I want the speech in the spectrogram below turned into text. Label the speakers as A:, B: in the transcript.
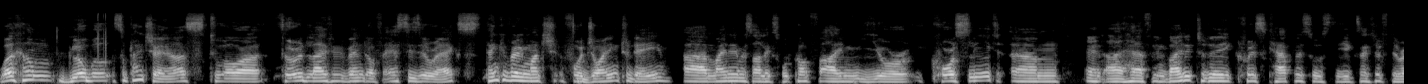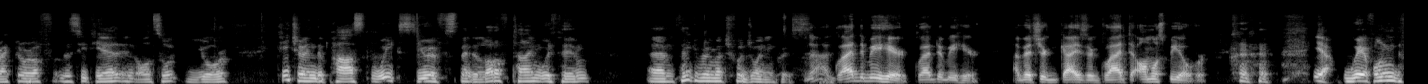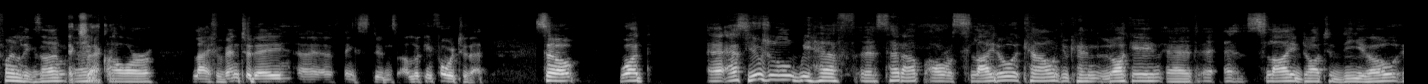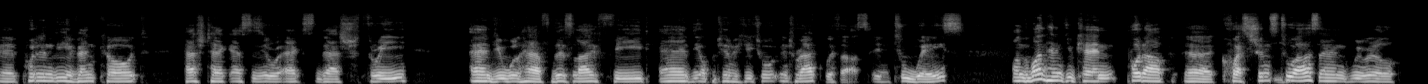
A: Welcome, global supply chainers, to our third live event of SC0X. Thank you very much for joining today. Uh, my name is Alex Rothkopf. I'm your course lead, um, and I have invited today Chris Caplice, who's the executive director of the CTL and also your teacher in the past weeks. You have spent a lot of time with him. Um, thank you very much for joining, Chris.
B: No, glad to be here. Glad to be here. I bet you guys are glad to almost be over.
A: yeah, we have only the final exam
B: exactly.
A: and our live event today. Uh, I think students are looking forward to that. So what, uh, as usual, we have uh, set up our Slido account. You can log in at uh, sli.do, uh, put in the event code, hashtag S0X-3, and you will have this live feed and the opportunity to interact with us in two ways. On the one hand, you can put up uh, questions to us, and we will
